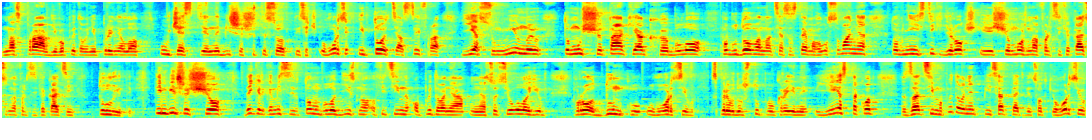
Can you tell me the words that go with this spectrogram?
насправді в опитуванні прийняло участь не більше 600 тисяч угорців, і то ця цифра є сумнівною, тому що так як було побудована ця система голосування, то в ній стільки дірок, що можна фальсифікацію на фальсифікації тулити. Тим більше, що декілька місяців тому було дійсно офіційне опитування соціологів про думку угорців з приводу вступу України в ЄС. Так от за цим опитуванням 55% угорців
